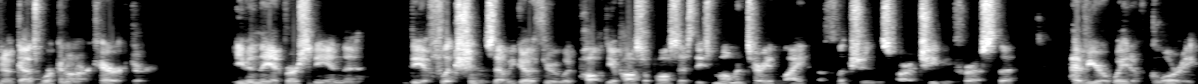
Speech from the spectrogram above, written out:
know, God's working on our character. Even the adversity and the the afflictions that we go through, what Paul, the Apostle Paul says, these momentary light afflictions are achieving for us the heavier weight of glory.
